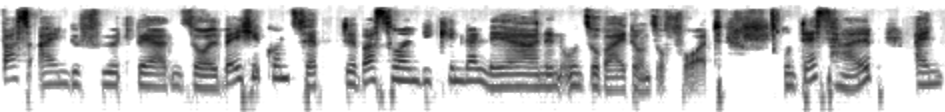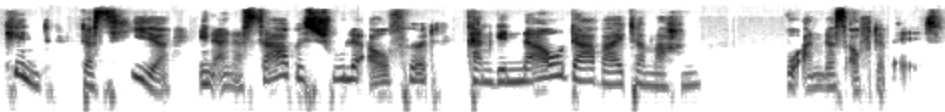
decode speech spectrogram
was eingeführt werden soll, welche Konzepte, was sollen die Kinder lernen und so weiter und so fort. Und deshalb ein Kind, das hier in einer Sabis-Schule aufhört, kann genau da weitermachen, woanders auf der Welt.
